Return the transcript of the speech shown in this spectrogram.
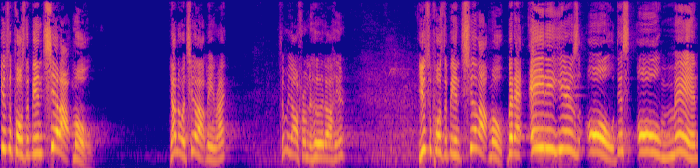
You're supposed to be in chill out mode. Y'all know what chill out mean, right? Some of y'all from the hood out here. You're supposed to be in chill out mode. But at 80 years old, this old man,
